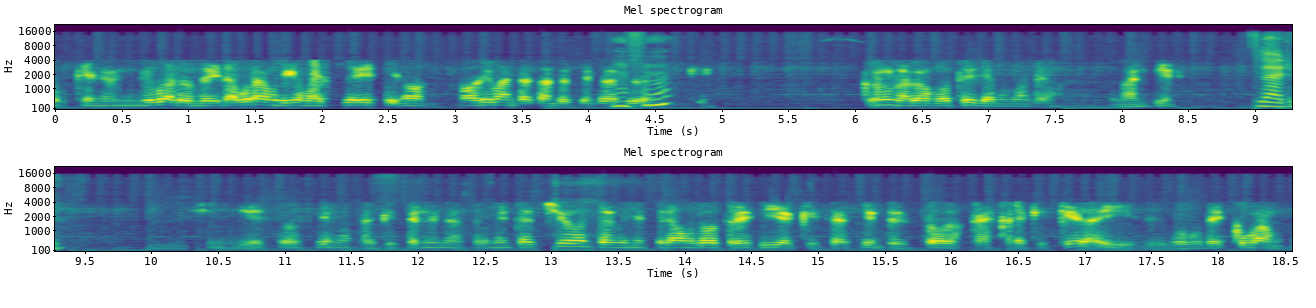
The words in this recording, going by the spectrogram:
porque en el lugar donde elaboramos, digamos, el fresco no, no levanta tanta temperatura, así que con una o dos botellas nomás se mantiene. Claro. Y eso hacemos hasta que termine la fermentación. También esperamos dos o tres días que se asienten todas las cáscaras que queda y lo descubamos.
